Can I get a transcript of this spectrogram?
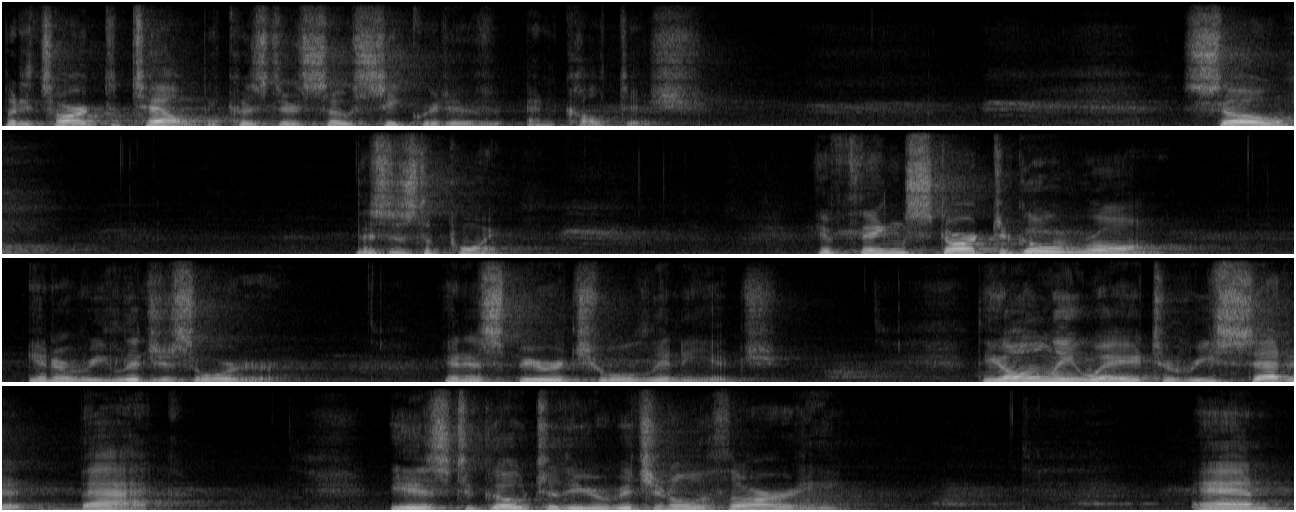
But it's hard to tell because they're so secretive and cultish. So, this is the point. If things start to go wrong in a religious order, in a spiritual lineage, the only way to reset it back is to go to the original authority. And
